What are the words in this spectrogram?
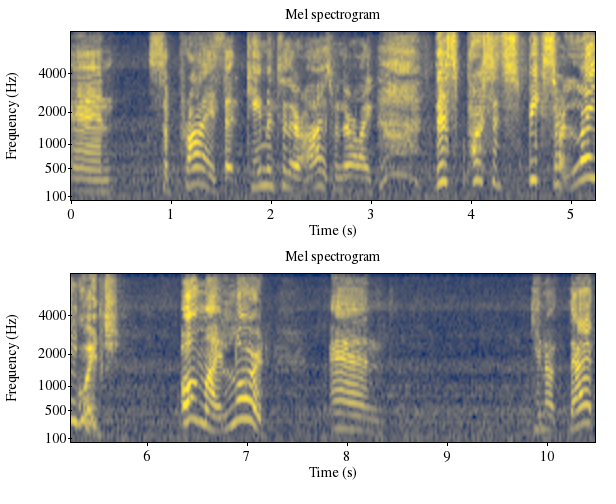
and surprise that came into their eyes when they're like, "This person speaks our language! Oh my lord!" And you know that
